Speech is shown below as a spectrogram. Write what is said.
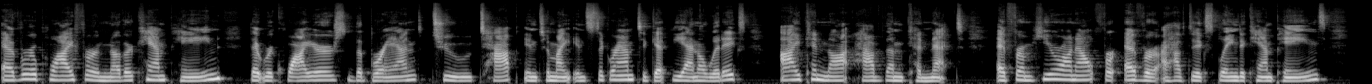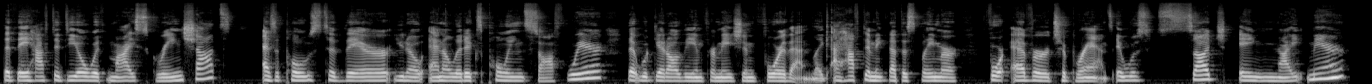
ever apply for another campaign that requires the brand to tap into my Instagram to get the analytics, I cannot have them connect. And from here on out, forever, I have to explain to campaigns that they have to deal with my screenshots as opposed to their, you know, analytics pulling software that would get all the information for them. Like I have to make that disclaimer forever to brands. It was such a nightmare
